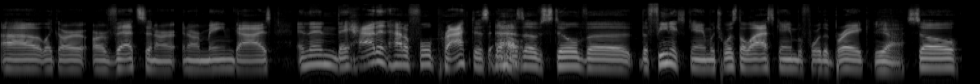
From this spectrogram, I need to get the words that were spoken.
uh, like our, our vets and our and our main guys, and then they hadn't had a full practice as of still the the Phoenix game, which was the last game before the break. Yeah. So.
